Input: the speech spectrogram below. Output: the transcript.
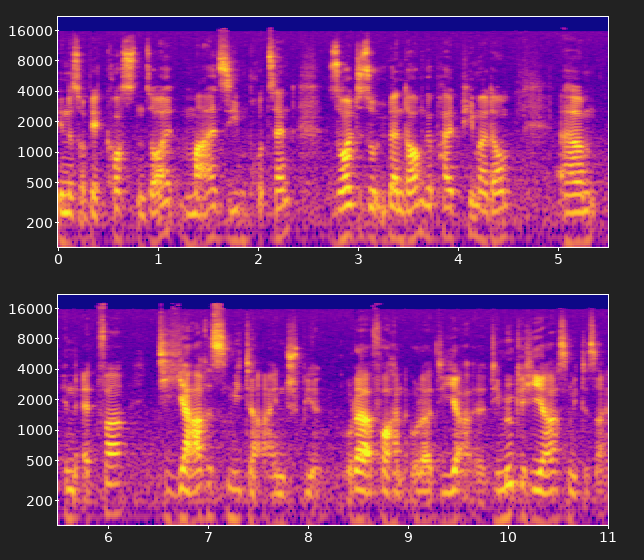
den das Objekt kosten soll, mal 7%, sollte so über den Daumen gepeilt, Pi mal Daumen, ähm, in etwa die Jahresmiete einspielen oder, vorhanden, oder die, die mögliche Jahresmiete sein.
